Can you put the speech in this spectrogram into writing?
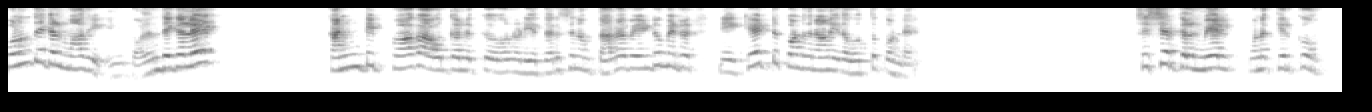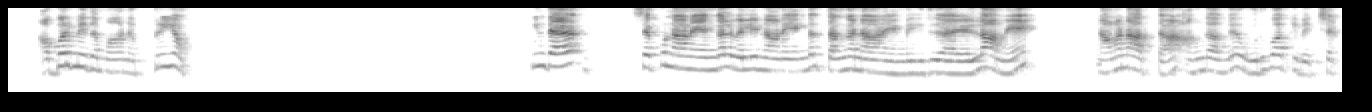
குழந்தைகள் மாதிரி என் குழந்தைகளே கண்டிப்பாக அவர்களுக்கு உன்னுடைய தரிசனம் தர வேண்டும் என்று நீ கேட்டுக்கொண்டதுனால இதை ஒத்துக்கொண்டேன். சிஷ்யர்கள் மேல் உனக்கு இருக்கும் அபர்மிதமான பிரியம். இந்த செப்பு நாணயங்கள் வெள்ளி நாணயங்கள் தங்க நாணயங்கள் இது எல்லாமே நானாத்தான் அங்கங்க உருவாக்கி வச்சேன்.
